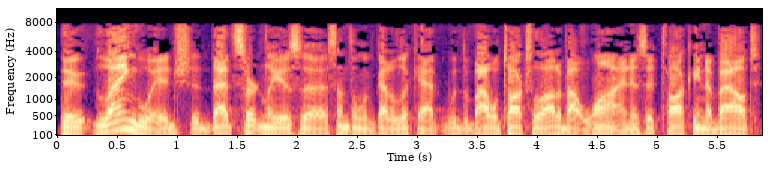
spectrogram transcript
the language, that certainly is uh, something we've got to look at. The Bible talks a lot about wine. Is it talking about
